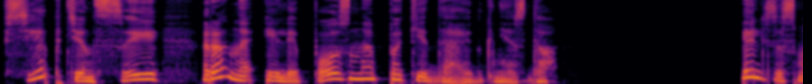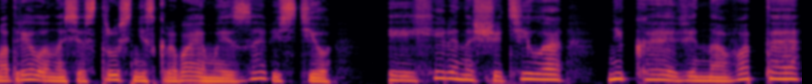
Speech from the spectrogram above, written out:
Все птенцы рано или поздно покидают гнездо. Эльза смотрела на сестру с нескрываемой завистью, и Хелен ощутила некое виноватое,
